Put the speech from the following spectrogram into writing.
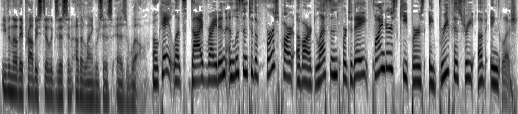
even though they probably still exist in other languages as well. Okay, let's dive right in and listen to the first part of our lesson for today Finders Keepers, a brief history of English.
